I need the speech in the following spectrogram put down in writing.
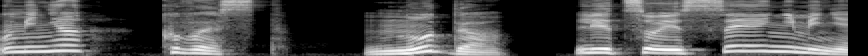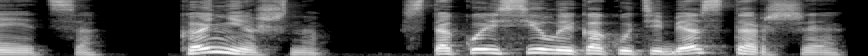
«У меня квест». «Ну да». Лицо Иссея не меняется. «Конечно. С такой силой, как у тебя, старшая,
